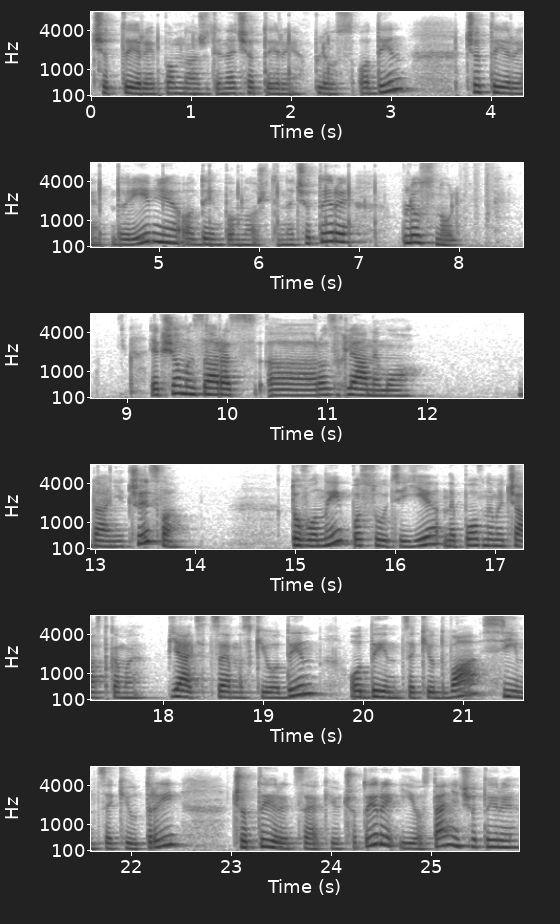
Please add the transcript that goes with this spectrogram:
4 помножити на 4 плюс 1, 4 дорівнює 1 помножити на 4 плюс 0. Якщо ми зараз е, розглянемо дані числа, то вони, по суті, є неповними частками. 5 це в нас Q1, 1 це Q2, 7 це Q3, 4 це Q4 і останні 4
